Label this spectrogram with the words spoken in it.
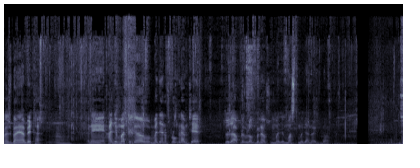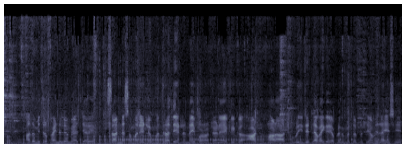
બસભાઈ આ બેઠા. અને સાંજે મસ્ત મજાનો પ્રોગ્રામ છે. જોજો, આપણે બ્લોગ બનાવશું. મજા, મસ્ત મજાનો એકદમ. હા તો મિત્રો ફાઇનલી અમે અત્યારે સાંજના સમર એટલે મધરાતે એટલે નહીં, પણ અટાણે કંઈક આઠ, સાડા આઠ, વળી જેટલા વાગ્યા આપણે મતલબ નથી. અમે જઈએ છીએ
